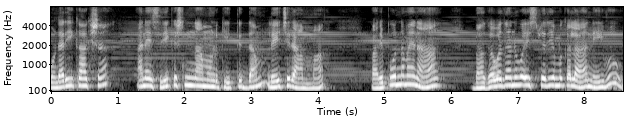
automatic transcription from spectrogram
పుండరీకాక్ష అనే శ్రీకృష్ణనామములు కీర్తిద్దాం. లేచిరా అమ్మ. పరిపూర్ణమైన భగవదను ఐశ్వర్యము కల నీవు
